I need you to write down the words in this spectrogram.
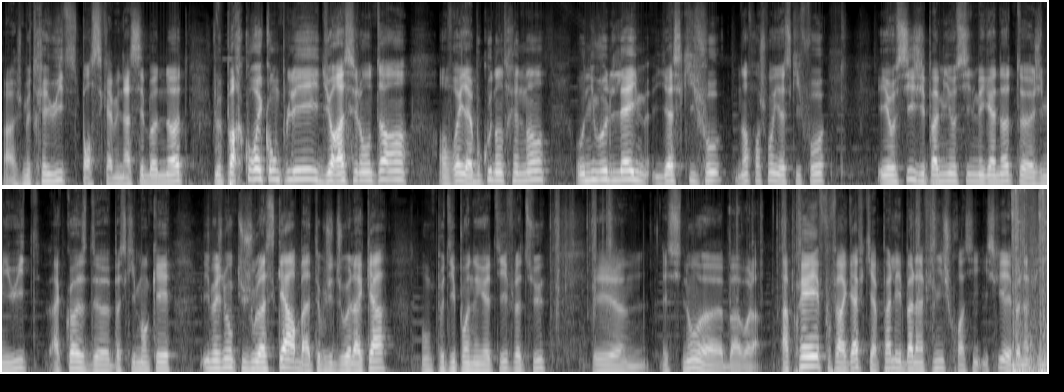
Voilà, je mettrais 8, je pense que c'est quand même une assez bonne note. Le parcours est complet, il dure assez longtemps. En vrai, il y a beaucoup d'entraînement. Au niveau de l'aim, il y a ce qu'il faut. Non, franchement, il y a ce qu'il faut. Et aussi, j'ai pas mis aussi une méga note, euh, j'ai mis 8 à cause de. Parce qu'il manquait. Imaginons que tu joues la Scar, bah t'es obligé de jouer la K. Donc petit point négatif là-dessus. Et, euh, et sinon, euh, bah voilà. Après, faut faire gaffe qu'il n'y a pas les balles infinies, je crois. Si. Est-ce qu'il y a les balles infinies?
